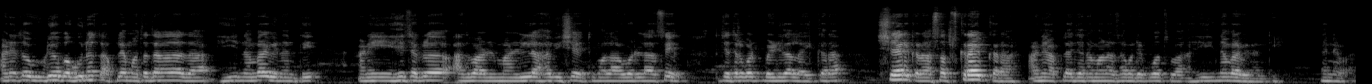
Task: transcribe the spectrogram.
आणि तो व्हिडिओ बघूनच आपल्या मतदानाला जा ही नम्र विनंती. आणि हे सगळं आज वाढ मांडलेला हा विषय तुम्हाला आवडला असेल तर चित्रपट पेढीला लाईक करा शेअर करा सबस्क्राईब करा आणि आपल्या जनमानसामध्ये पोचवा ही नम्र विनंती. धन्यवाद.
